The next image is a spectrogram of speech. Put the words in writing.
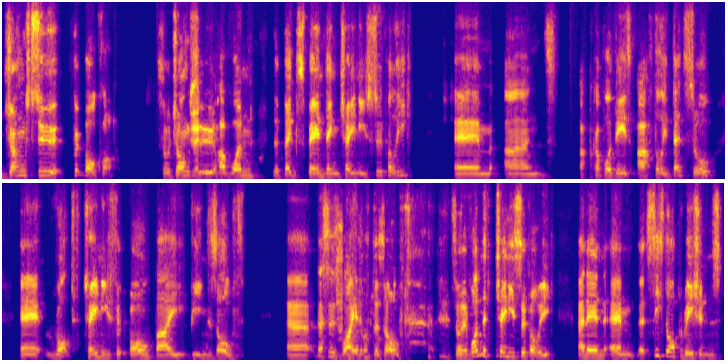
Jiangsu Football Club. So Jiangsu have won the big spending Chinese Super League. Um, and a couple of days after they did so, uh, rocked Chinese football by being dissolved. Uh, this is why they were dissolved. so they've won the Chinese Super League, and then um, it ceased operations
